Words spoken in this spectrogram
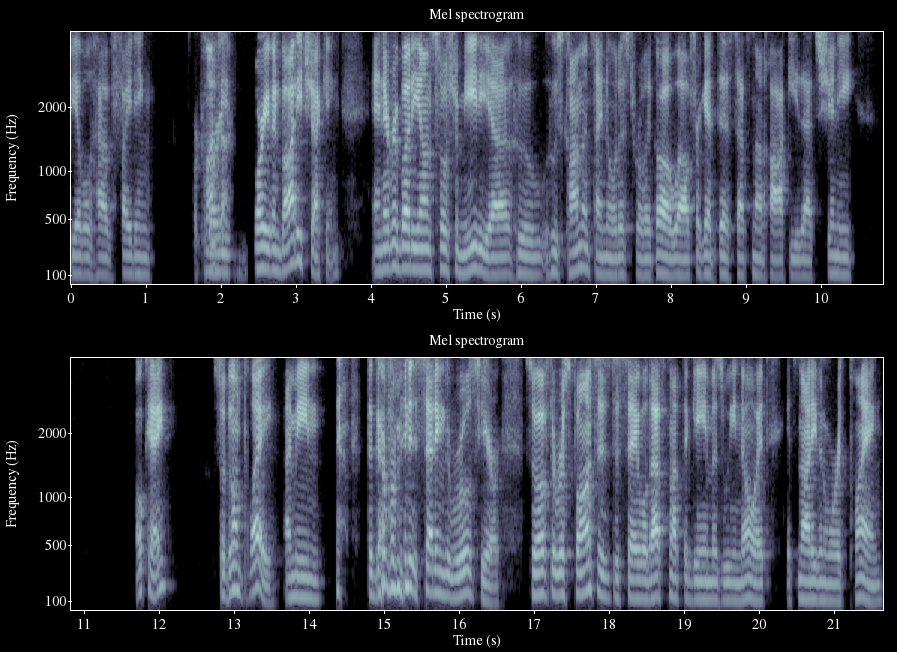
be able to have fighting or contact. or, or even body checking. And everybody on social media who whose comments i noticed were like oh well forget this. That's not hockey. That's shinny. Okay so don't play i mean the government is setting the rules here so if the response is to say well that's not the game as we know it it's not even worth playing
